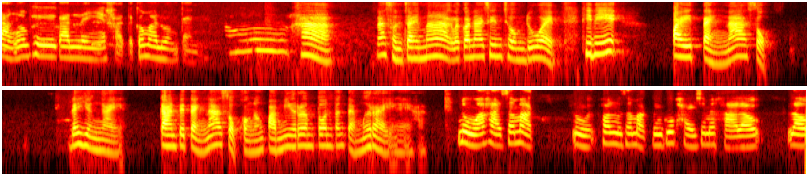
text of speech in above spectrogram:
ต่างอำเภอกันอะไรอย่างเงี้ยค่ะ แต่ก็มารวมกัน อ๋อ ค่ะ น่าสนใจมากแล้วก็น่าชื่นชมด้วย ทีนี้ไปแต่งหน้าศพได้ยังไง การไปแต่งหน้าศพของน้องปามี่เริ่มต้นตั้งแต่เมื่อไหร่ยังไงคะ หนูอะค่ะ สมัครหนูพอหนูสมัครเป็นกู้ภัยใช่ไหมคะ แล้ว แล้ว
